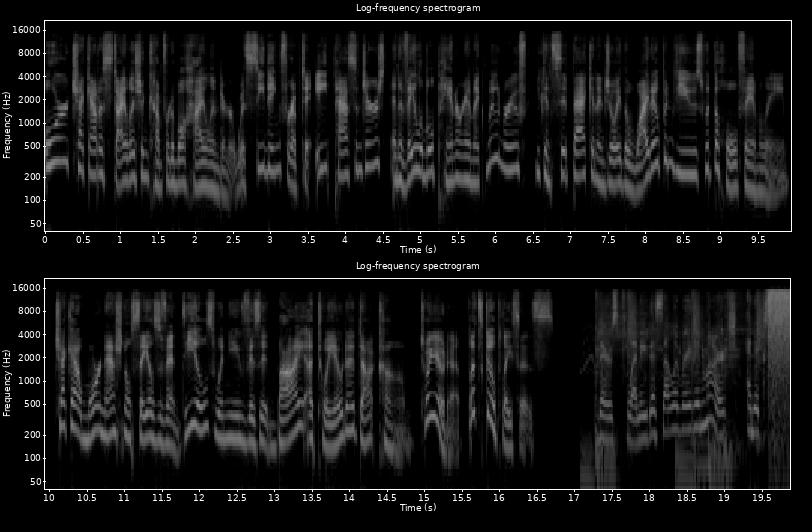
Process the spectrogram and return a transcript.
Or check out a stylish and comfortable Highlander with seating for up to eight passengers and available panoramic moonroof. You can sit back and enjoy the wide open views with the whole family. Check out more national sales event deals when you visit buyatoyota.com. Toyota, let's go places. There's plenty to celebrate in March and ex-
